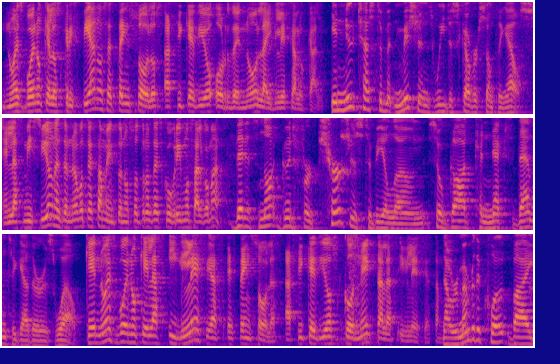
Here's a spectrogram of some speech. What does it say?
No es bueno que los cristianos estén solos, así que Dios ordenó la iglesia local. In New Testament missions, we discover something else En las misiones del Nuevo Testamento nosotros descubrimos algo más. that it's not good for churches to be alone, so God connects them together as well. Que no es bueno que las iglesias estén solas, así que Dios conecta las iglesias Now, también. remember the quote by,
